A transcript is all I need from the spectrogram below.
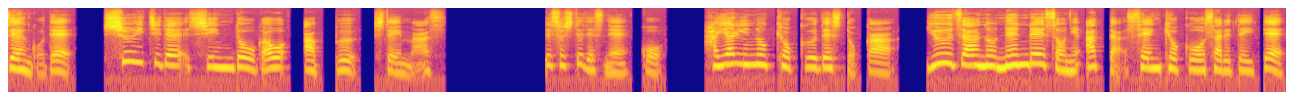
前後で週1で新動画をアップしています。でそしてですね、こう、流行りの曲ですとか、ユーザーの年齢層に合った選曲をされていて、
